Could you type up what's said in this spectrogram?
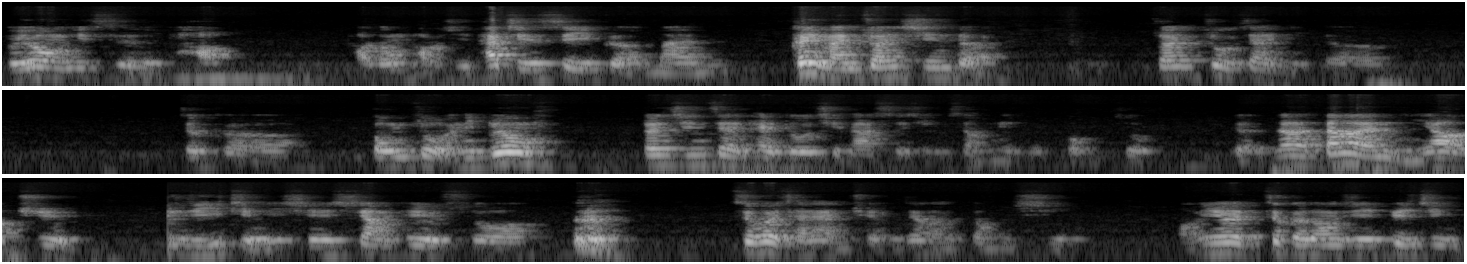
不用一直跑跑东跑西，它其实是一个蛮可以蛮专心的，专注在你的这个工作，你不用分心在太多其他事情上面的工作。对，那当然你要去理解一些像譬如说 智慧财产权这样的东西哦，因为这个东西毕竟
